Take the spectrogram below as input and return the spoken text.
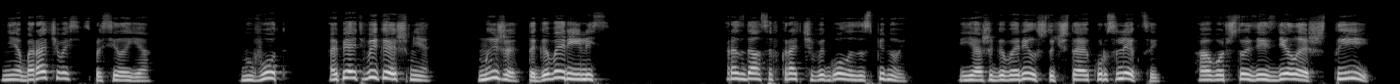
Не оборачиваясь, спросила я. «Ну вот, опять выкаешь мне. Мы же договорились» раздался вкрадчивый голос за спиной. Я же говорил, что читаю курс лекций. А вот что здесь делаешь ты?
